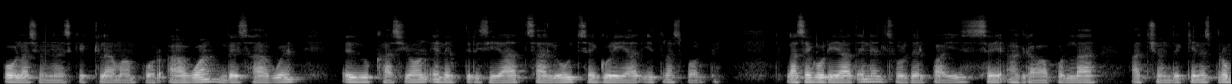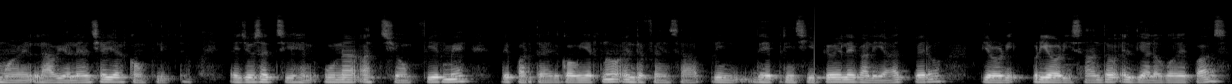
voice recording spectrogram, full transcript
poblaciones que claman por agua, desagüe, educación, electricidad, salud, seguridad y transporte. La seguridad en el sur del país se agrava por la acción de quienes promueven la violencia y el conflicto. Ellos exigen una acción firme de parte del gobierno en defensa de principio de legalidad, pero priorizando el diálogo de paz,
